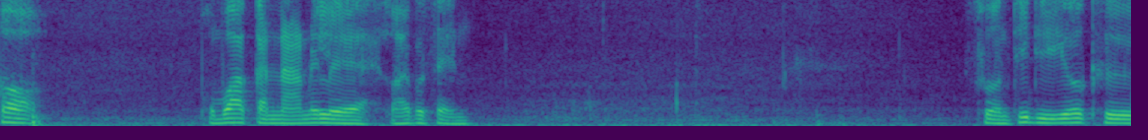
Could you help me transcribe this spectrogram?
ก็ผมว่ากันน้ำได้เลยร้อยเปอร์เซ็นส่วนที่ดีก็คือ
